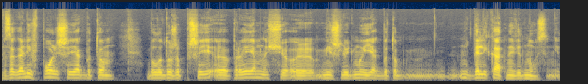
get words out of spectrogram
взагалі, в Польщі якби то було дуже приємно, що між людьми якби то ну, делікатні відносини.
